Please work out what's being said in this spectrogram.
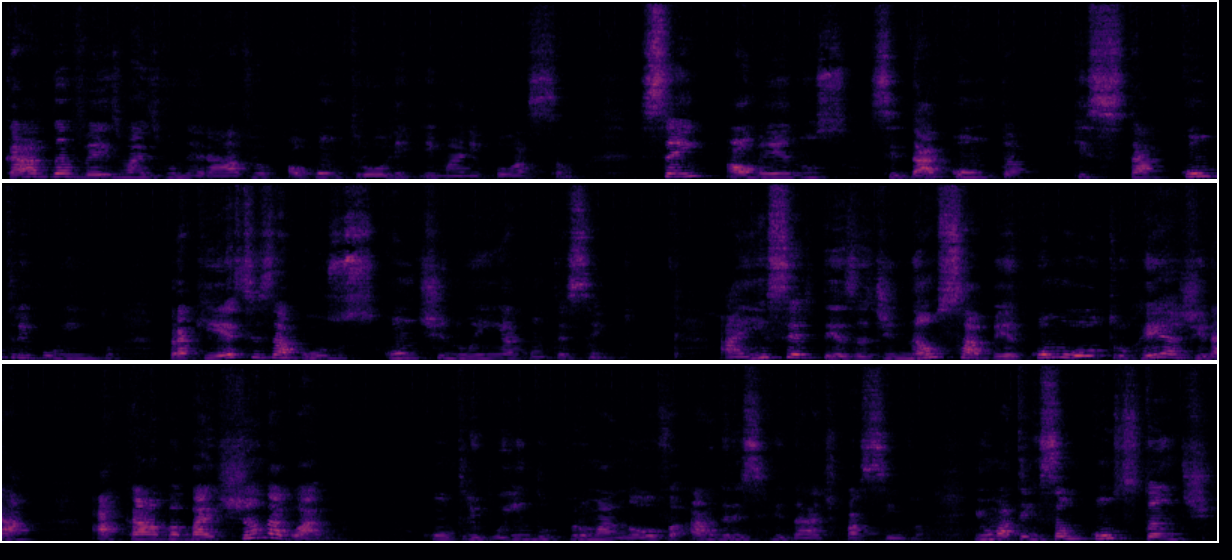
cada vez mais vulnerável ao controle e manipulação, sem ao menos se dar conta que está contribuindo para que esses abusos continuem acontecendo. A incerteza de não saber como o outro reagirá acaba baixando a guarda, contribuindo para uma nova agressividade passiva e uma tensão constante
